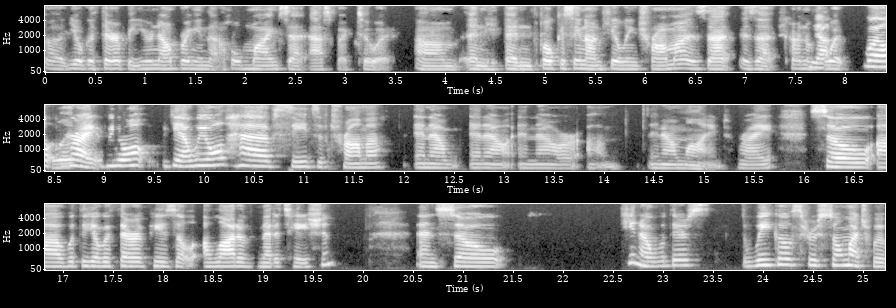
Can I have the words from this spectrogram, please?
uh, yoga therapy you're now bringing that whole mindset aspect to it. Um, and and focusing on healing trauma is that is that kind of yeah. what well right. We all yeah we all have seeds of trauma in our in our in our um, in our mind, right? So uh, with the yoga therapy is a, a lot of meditation, and so you know there's we go through so much. We,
